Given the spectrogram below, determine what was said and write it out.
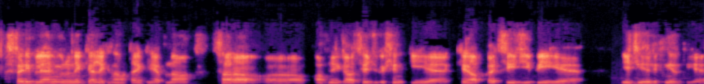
स्टडी प्लान में उन्होंने क्या लिखना होता है कि अपना सारा अपने क्लास एजुकेशन की है क्या आपका सी जी पी है ये चीज़ें लिखनी होती है।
